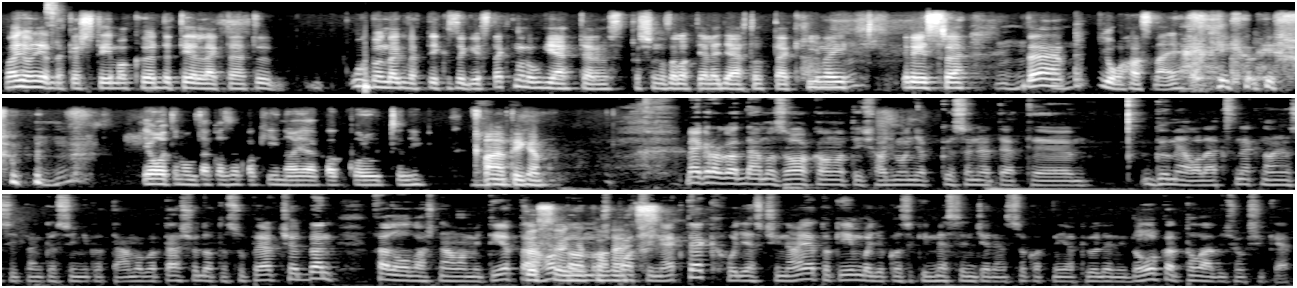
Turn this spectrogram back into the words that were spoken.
Nagyon érdekes témakör, de tényleg, tehát úgymond megvették az egész technológiát, természetesen az alapján legyártották kínai uh-huh. részre, uh-huh. de uh-huh. jól használják végül is. Uh-huh. Jól tanultak azok a kínaiak, akkor úgy tűnik. Hát igen. Megragadnám az alkalmat is, hogy mondjak köszönetet Göme Alexnek, nagyon szépen köszönjük a támogatásodat a Superchatben. Felolvasnám, amit írtál. Köszönjük, Hatalmas Alex. paci nektek, hogy ezt csináljátok. Én vagyok az, aki Messengeren szokott néha küldeni dolgokat. További sok sikert.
